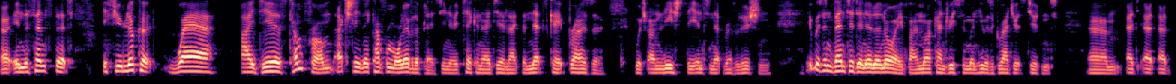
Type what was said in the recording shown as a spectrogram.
uh, in the sense that if you look at where ideas come from, actually they come from all over the place. You know, take an idea like the Netscape browser, which unleashed the internet revolution. It was invented in Illinois by Marc Andreessen when he was a graduate student um, at, at,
